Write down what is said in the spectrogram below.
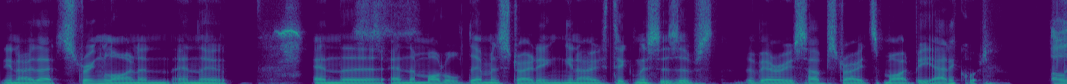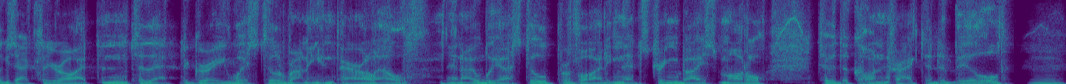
you know that string line and and the and the and the model demonstrating you know thicknesses of the various substrates might be adequate. Well, exactly right. And to that degree, we're still running in parallel. You know, we are still providing that string based model to the contractor to build. Mm.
